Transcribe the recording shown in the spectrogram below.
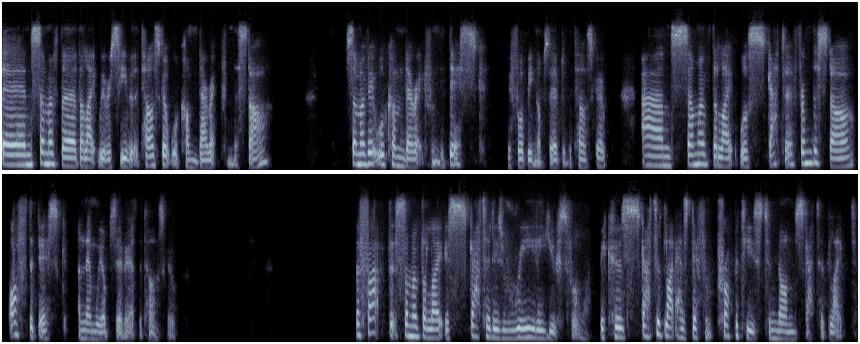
Then some of the, the light we receive at the telescope will come direct from the star. Some of it will come direct from the disk before being observed at the telescope. And some of the light will scatter from the star off the disk, and then we observe it at the telescope. The fact that some of the light is scattered is really useful because scattered light has different properties to non-scattered light.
